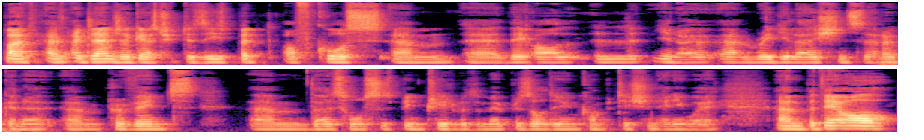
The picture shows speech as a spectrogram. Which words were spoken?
but a, a glandular gastric disease. But of course, um, uh, there are you know um, regulations that are going to um, prevent um, those horses being treated with omeprazole during competition anyway. Um, but there are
